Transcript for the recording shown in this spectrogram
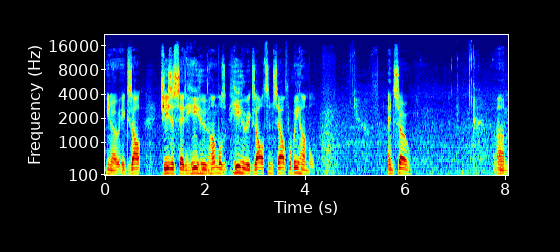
you know, exalt. Jesus said, "He who humbles, he who exalts himself will be humbled." And so um,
